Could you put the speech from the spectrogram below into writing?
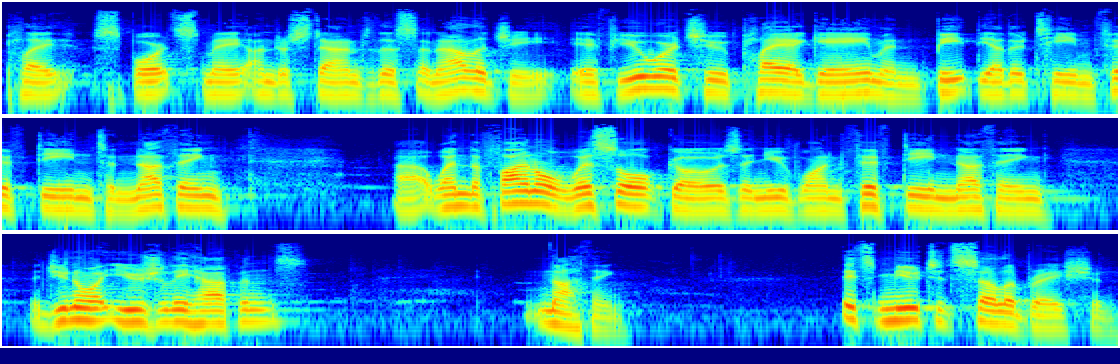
play sports may understand this analogy. If you were to play a game and beat the other team 15 to nothing, uh, when the final whistle goes and you've won 15 nothing, do you know what usually happens? Nothing. It's muted celebration.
